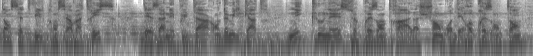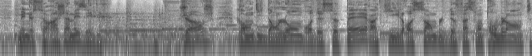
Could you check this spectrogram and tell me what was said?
dans cette ville conservatrice. Des années plus tard, en 2004, Nick Clooney se présentera à la Chambre des représentants, mais ne sera jamais élu. George grandit dans l'ombre de ce père à qui il ressemble de façon troublante,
